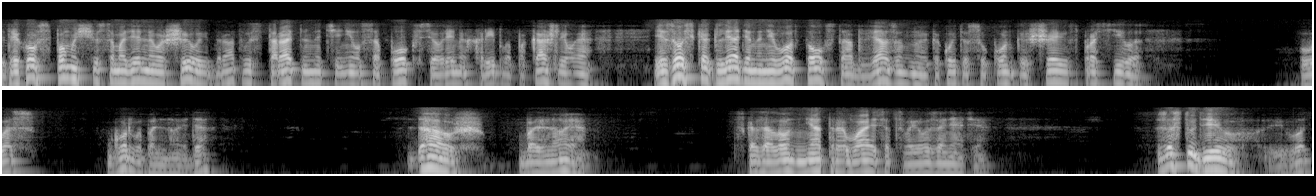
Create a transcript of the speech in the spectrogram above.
Петряков с помощью самодельного шила и дратвы старательно чинил сапог, все время хрипло покашливая, и Зоська, глядя на него, толсто обвязанную какой-то суконкой шею, спросила, «У вас горло больное, да?» «Да уж, больное», — сказал он, не отрываясь от своего занятия. «Застудил, и вот,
